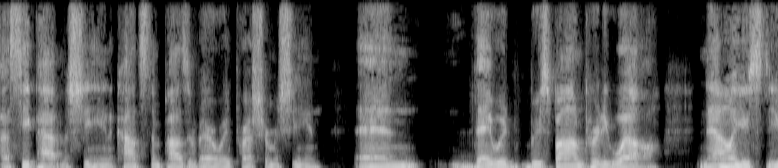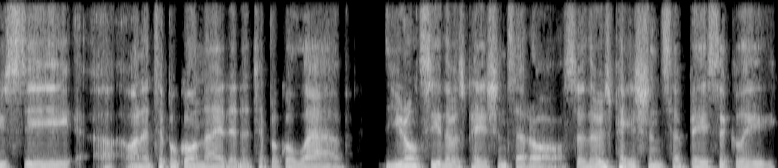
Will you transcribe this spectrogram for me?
a CPAP machine, a constant positive airway pressure machine, and they would respond pretty well. Now you you see uh, on a typical night in a typical lab, you don't see those patients at all. So those patients have basically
